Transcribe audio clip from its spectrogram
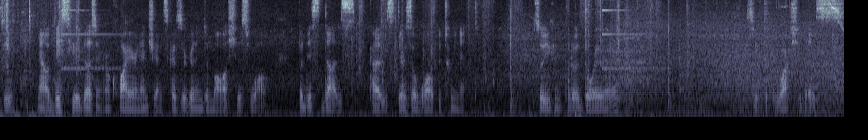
See? Now this here doesn't require an entrance because they're going to demolish this wall. But this does because there's a wall between it. So you can put a door there. See, if we watch this.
